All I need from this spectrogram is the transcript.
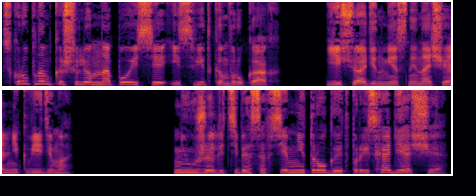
с крупным кошелем на поясе и свитком в руках. Еще один местный начальник, видимо. «Неужели тебя совсем не трогает происходящее?»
